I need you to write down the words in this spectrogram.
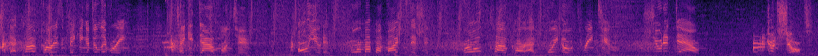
That cloud car isn't making a delivery. Take it down, 1-2. All units, form up on my position. Rogue cloud car at point .032. Shoot it down. Good shot!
